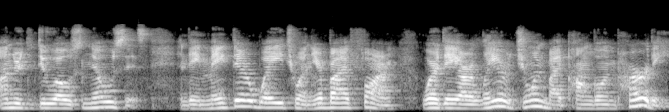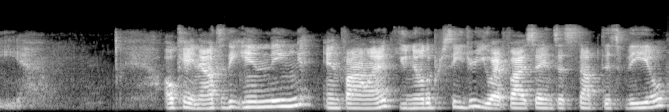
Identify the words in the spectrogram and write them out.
under the duo's noses, and they make their way to a nearby farm where they are later joined by Pongo and Perdy. Okay, now to the ending and final act. You know the procedure. You have five seconds to stop this video.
